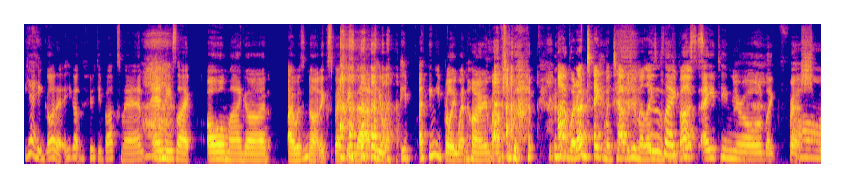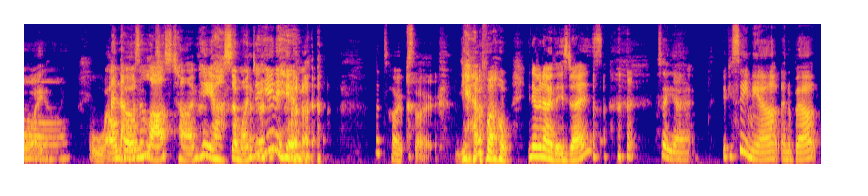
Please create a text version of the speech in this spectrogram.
yeah, he got it. He got the 50 bucks, man. And he's like, oh my God, I was not expecting that. He, he I think he probably went home after that. I would. I'd take my tab between my legs is 50 like bucks. this 18 year old, like fresh boy. Welcome. And that was the last time he asked someone to hit him. Let's hope so. yeah, well, you never know these days. So yeah, if you see me out and about,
